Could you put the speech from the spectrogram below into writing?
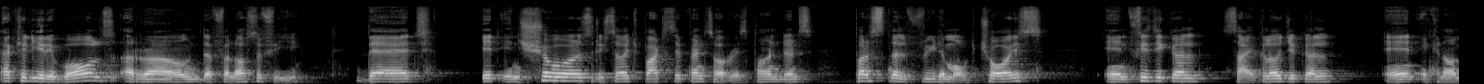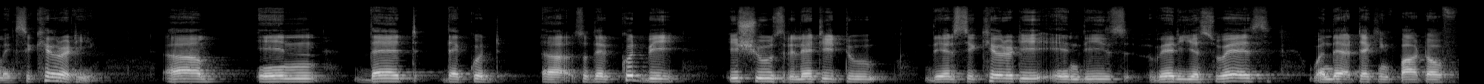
actually revolves around the philosophy that it ensures research participants or respondents personal freedom of choice and physical, psychological, and economic security. Um, in that there could uh, so there could be issues related to their security in these various ways when they are taking part of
